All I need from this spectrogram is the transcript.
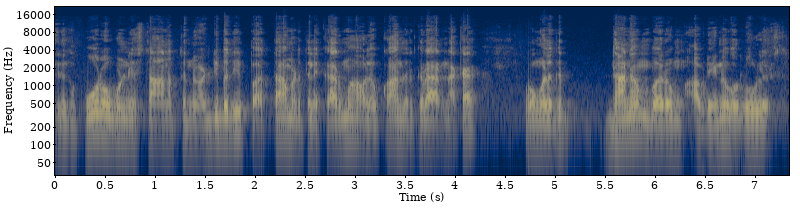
இதுக்கு பூர்வ புண்ணிய ஸ்தானத்தின் அதிபதி பத்தாம் இடத்துல கர்மாவில் உட்கார்ந்துருக்கிறாருனாக்கா உங்களுக்கு தனம் வரும் அப்படின்னு ஒரு ரூல் இருக்குது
